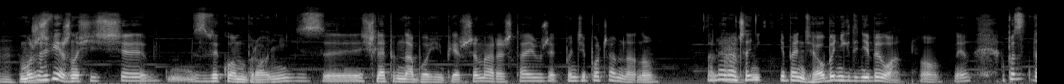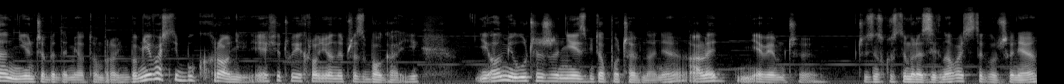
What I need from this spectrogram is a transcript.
Mhm. Możesz, wiesz, nosić e, zwykłą broń z e, ślepym nabojem pierwszym, a reszta już jak będzie potrzebna, no. Ale Hmm. raczej nigdy nie będzie, oby nigdy nie była. O, nie? A poza tym nie wiem, czy będę miał tą broń, bo mnie właśnie Bóg chroni, nie? Ja się czuję chroniony przez Boga i, i On mnie uczy, że nie jest mi to potrzebne, nie? Ale nie wiem, czy, czy w związku z tym rezygnować z tego, czy nie.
